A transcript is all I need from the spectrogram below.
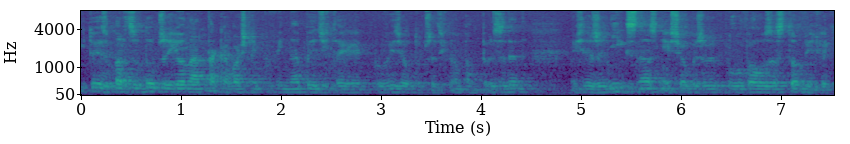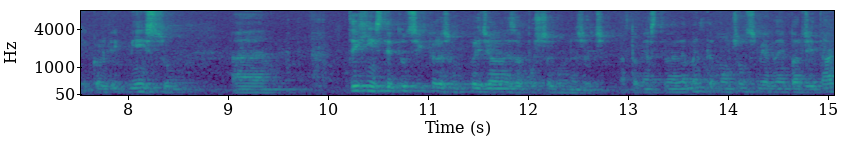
I to jest bardzo dobrze i ona taka właśnie powinna być. I tak jak powiedział tu przed chwilą pan prezydent, myślę, że nikt z nas nie chciałby, żeby próbowało zastąpić w jakimkolwiek miejscu e, tych instytucji, które są odpowiedzialne za poszczególne rzeczy. Natomiast tym elementem łączącym jak najbardziej tak,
